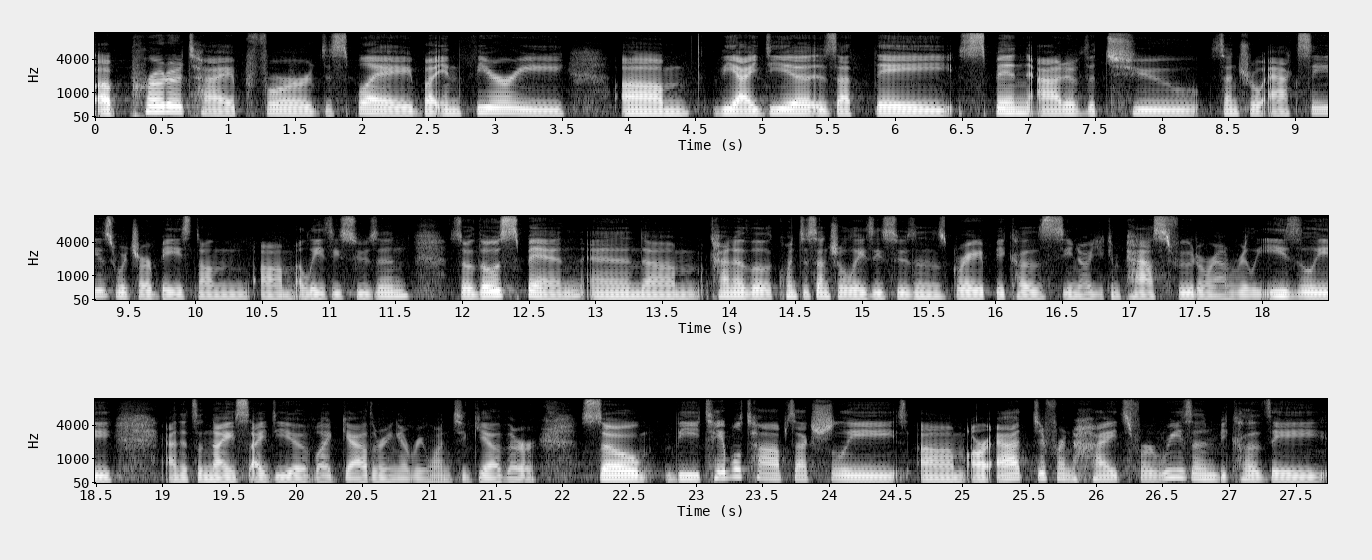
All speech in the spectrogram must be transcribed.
a prototype for display but in theory um, the idea is that they spin out of the two central axes, which are based on um, a lazy Susan. So those spin, and um, kind of the quintessential lazy Susan is great because you know you can pass food around really easily, and it's a nice idea of like gathering everyone together. So the tabletops actually um, are at different heights for a reason because they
